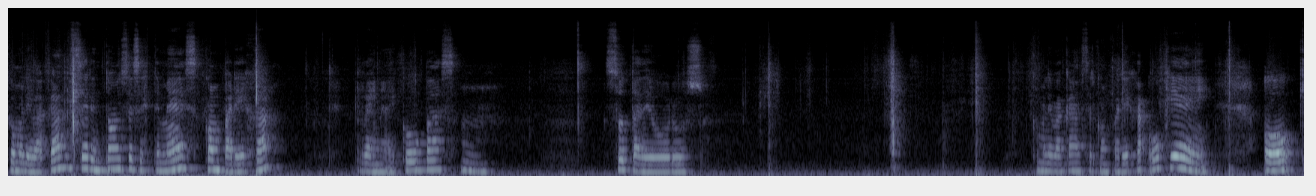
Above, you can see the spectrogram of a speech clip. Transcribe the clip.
¿Cómo le va a cáncer entonces este mes con pareja? Reina de copas. Mm. Sota de oros. ¿Cómo le va a cáncer con pareja? Ok. Ok,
